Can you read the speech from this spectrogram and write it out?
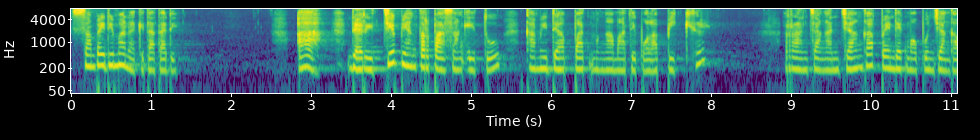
Sampai di mana kita tadi? Ah, dari chip yang terpasang itu kami dapat mengamati pola pikir, rancangan jangka pendek maupun jangka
